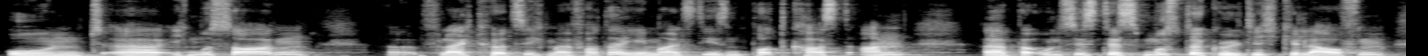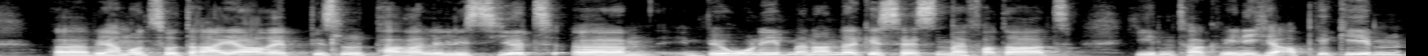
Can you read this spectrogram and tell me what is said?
Und ich muss sagen, vielleicht hört sich mein Vater jemals diesen Podcast an. Äh, bei uns ist das mustergültig gelaufen. Äh, wir haben uns so drei Jahre ein bisschen parallelisiert ähm, im Büro nebeneinander gesessen. Mein Vater hat jeden Tag weniger abgegeben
